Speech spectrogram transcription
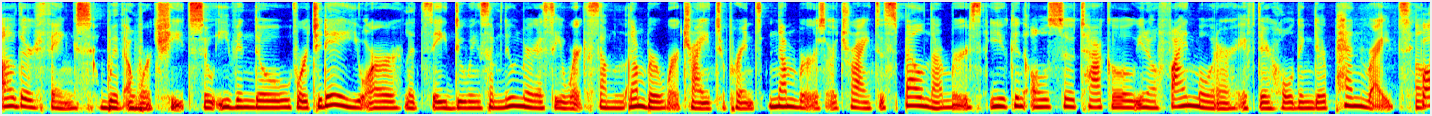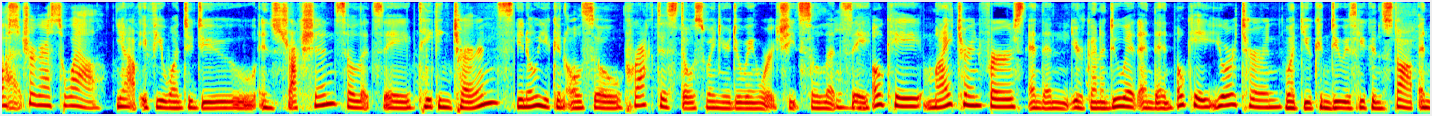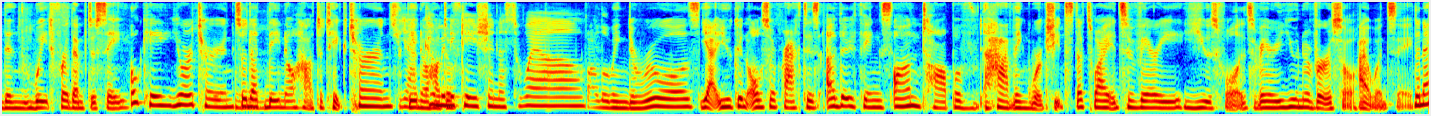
other things with a worksheet. So even though for today you are, let's say, doing some numeracy work, some number work, trying to print numbers or trying to spell numbers, you can also tackle, you know, fine motor if they're holding holding their pen right. Posture as well. Yeah. If you want to do instructions, so let's say taking turns, you know, you can also practice those when you're doing worksheets. So let's mm-hmm. say, okay, my turn first, and then you're going to do it. And then, okay, your turn. What you can do is you can stop and then wait for them to say, okay, your turn, mm-hmm. so that mm-hmm. they know how to take turns. Yeah, they know communication how to f- as well. Following the rules. Yeah, you can also practice other things on top of having worksheets. That's why it's very useful. It's very universal, I would say. The next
